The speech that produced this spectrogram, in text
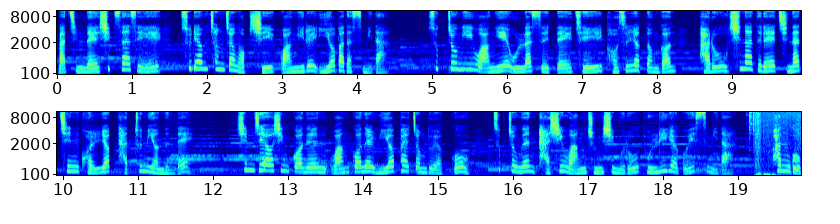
마침내 14세에 수렴 청정 없이 왕위를 이어받았습니다. 숙종이 왕위에 올랐을 때 제일 거슬렸던 건 바로 신하들의 지나친 권력 다툼이었는데 심지어 신권은 왕권을 위협할 정도였고 숙종은 다시 왕 중심으로 돌리려고 했습니다. 환국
